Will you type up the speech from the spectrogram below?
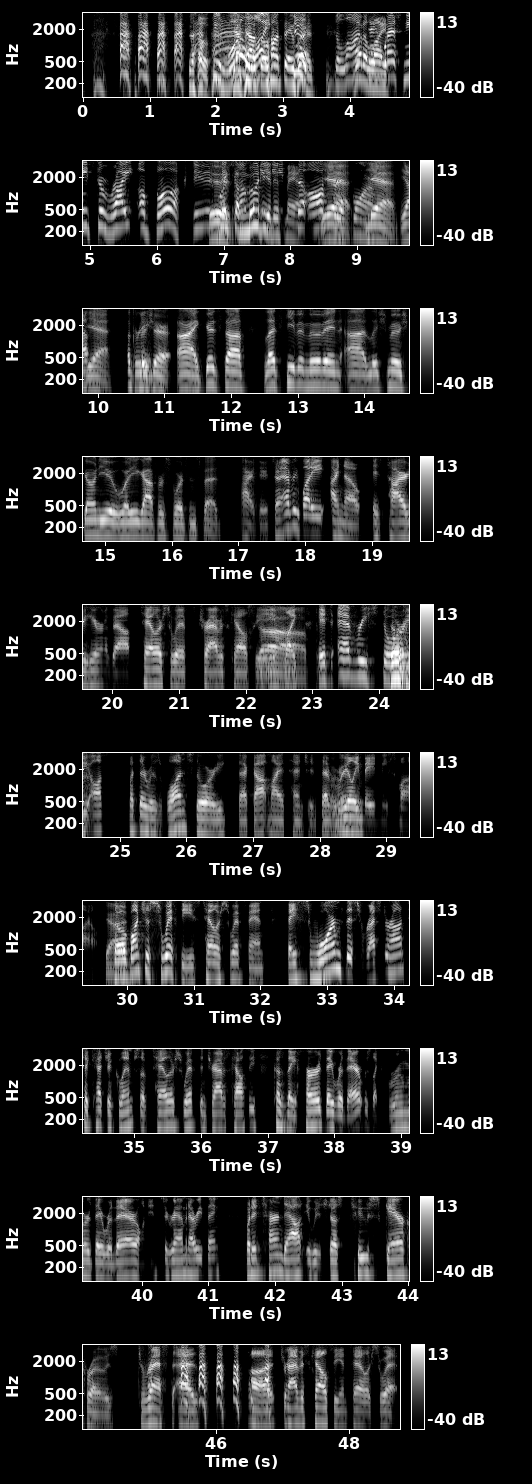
So, Dude, what shout a life. Delonte Dude. West. Delonte life. West needs to write a book, dude. Dude. Make a somebody movie of this needs man. To author Yeah, it for him. yeah, Yep. yeah. For sure. All right, good stuff. Let's keep it moving. Uh Lishmoosh, going to you. What do you got for sports and speds? All right, dude. So everybody I know is tired of hearing about Taylor Swift, Travis Kelce. like Uh, it's every story on but there was one story that got my attention that Okay. really made me smile. Got so it. a bunch of Swifties, Taylor Swift fans, They swarmed this restaurant to catch a glimpse of Taylor Swift and Travis Kelce because they heard they were there. It was like rumored they were there on Instagram and everything. But it turned out it was just two scarecrows dressed as uh, Travis Kelce and Taylor Swift.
